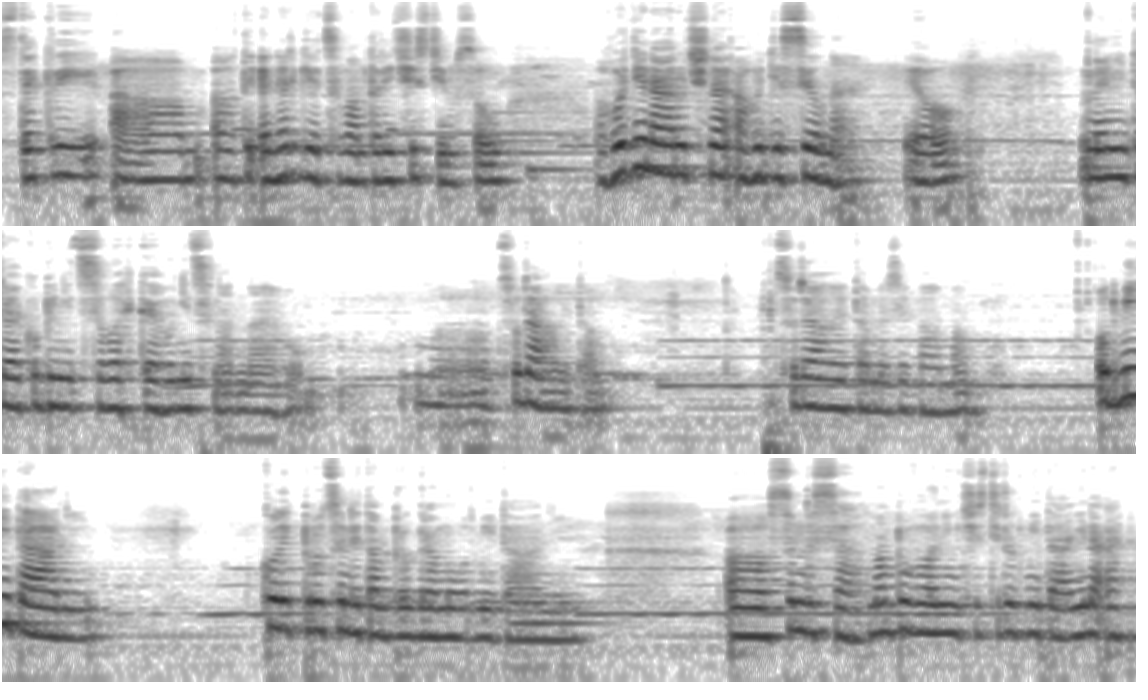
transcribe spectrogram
steklý a, a ty energie, co vám tady čistím, jsou hodně náročné a hodně silné, jo. Není to jakoby nic lehkého, nic snadného. No, co dál je tam? Co dál je tam mezi váma? Odmítání. Kolik procent je tam programu odmítání? Uh, 70. Mám povolení vyčistit odmítání? Ne.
